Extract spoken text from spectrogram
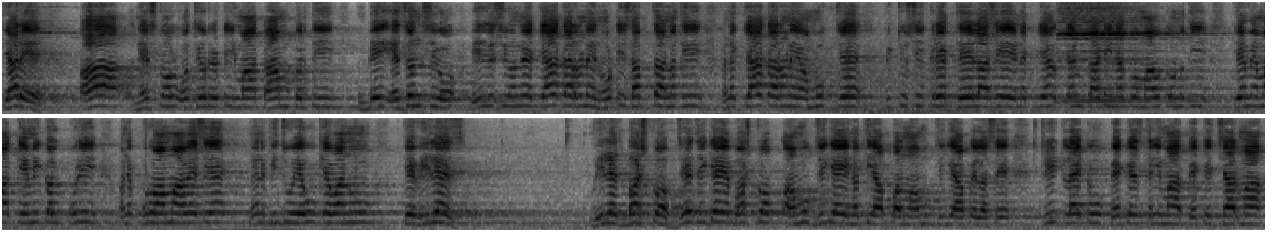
ત્યારે આ નેશનલ ઓથોરિટીમાં કામ કરતી બે એજન્સીઓ, એજન્સીઓને કયા કારણે નોટિસ આપતા નથી અને કયા કારણે અમુક જે પીક્યુસી ક્રેક થયેલા છે એને કેમ કાઢી નાખવામાં આવતો નથી, કેમ એમાં કેમિકલ પૂરી અને પૂરવામાં આવે છે, અને બીજું એવું કહેવાનું કે વિલેજ વિલેજ બસ સ્ટોપ, જે જગ્યાએ બસ સ્ટોપ અમુક જગ્યાએ નથી આપવામાં, અમુક જગ્યાએ આપેલા છે, સ્ટ્રીટ લાઇટો પેકેજ થ્રીમાં, પેકેજ ચારમાં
